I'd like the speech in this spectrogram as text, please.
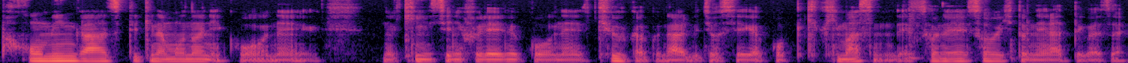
パフォーミングアーツ的なものにこうねの金星に触れるこうね嗅覚のある女性がこう来ますんでそれそういう人狙ってください。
